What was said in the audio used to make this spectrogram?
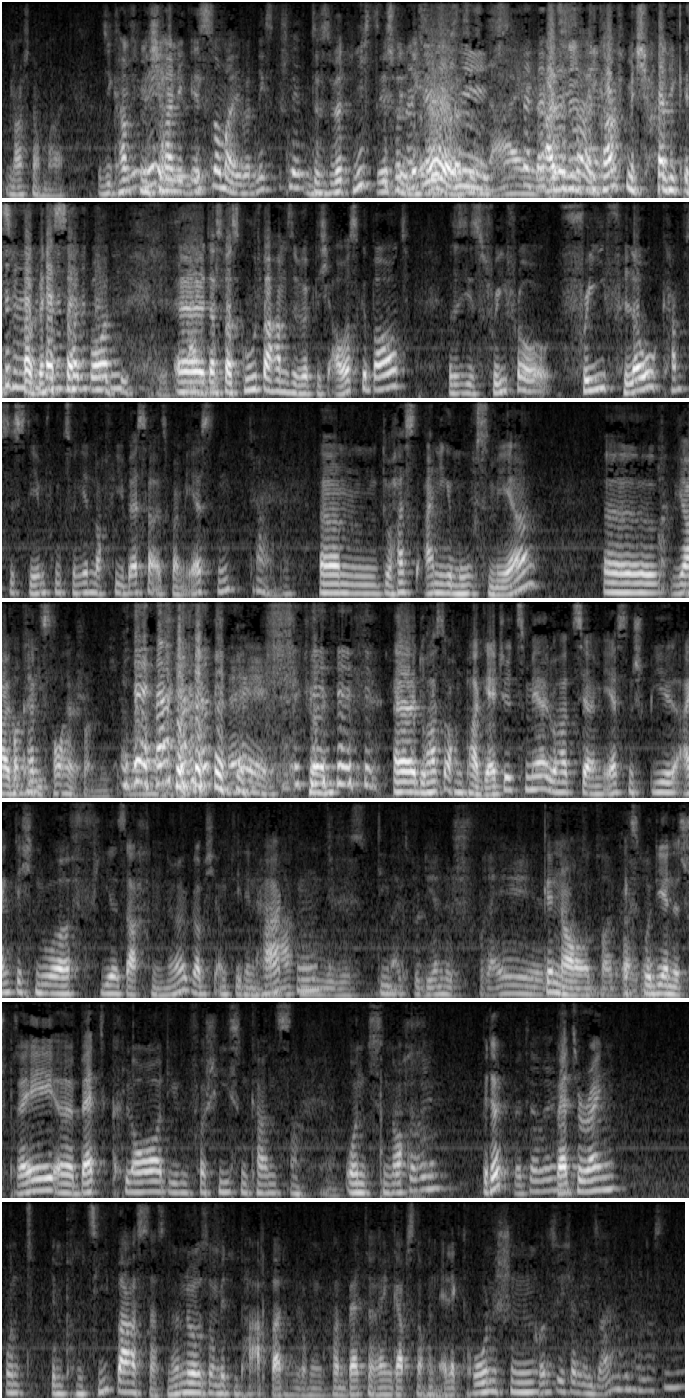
Mach ich nochmal. Also die Kampfmechanik nee, ist. nochmal, hier wird nichts geschnitten. Das wird nichts Das wird geschnitten. nichts Oh, das ist, also die, die Kampfmechanik ist verbessert worden. Äh, das, was gut war, haben sie wirklich ausgebaut. Also dieses Free Flow, Free Flow Kampfsystem funktioniert noch viel besser als beim ersten. Ja, okay. Ähm, du hast einige Moves mehr. Äh, ja, du kannst, vorher schon nicht. Aber, hey. äh, du hast auch ein paar Gadgets mehr. Du hattest ja im ersten Spiel eigentlich nur vier Sachen, ne? Glaube ich, irgendwie den Haken. dieses die- explodierende Spray. Genau, Zeug explodierendes Spray, äh, Batclaw, die du verschießen kannst. Ah, ja. Und noch, Batarang? bitte? Batarang? Batarang. Und im Prinzip war es das, ne? Nur so mit ein paar Abwandlungen von Batarang gab es noch einen elektronischen. Konntest du dich an den Seilen runterlassen?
